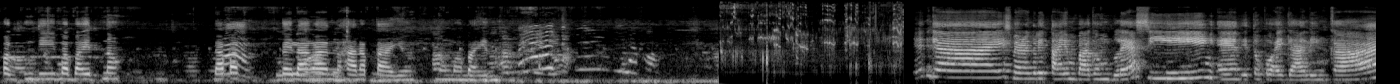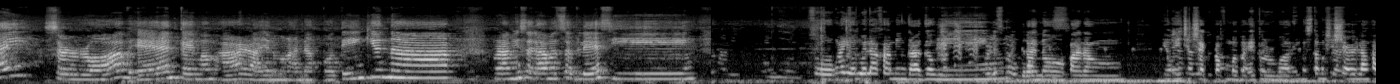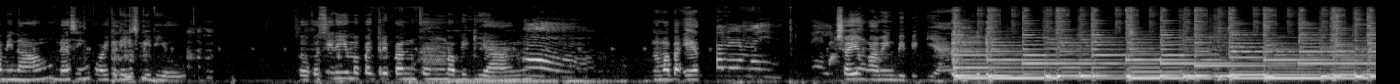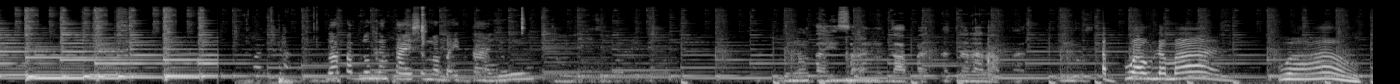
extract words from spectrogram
pag hindi mabait no. Dapat kailangan hanap tayo ng mabait. Yan guys, meron ulit tayong bagong blessing and ito po ay galing kay Sir Rob and kay Ma'am Ara, yan ang mga anak ko. Thank you na. Maraming salamat sa blessing. So ngayon wala kaming gagawin ano parang yung i-check pa kung mabait or what. Basta mag-share lang kami ng blessing for today's video. So kung sino yung mapagtripan kong mabigyan na mabait, siya yung aming bibigyan. Dapat doon lang tayo sa mabait tayo. Lang tayo sa ano dapat at nararapat. Wow naman! Wow!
